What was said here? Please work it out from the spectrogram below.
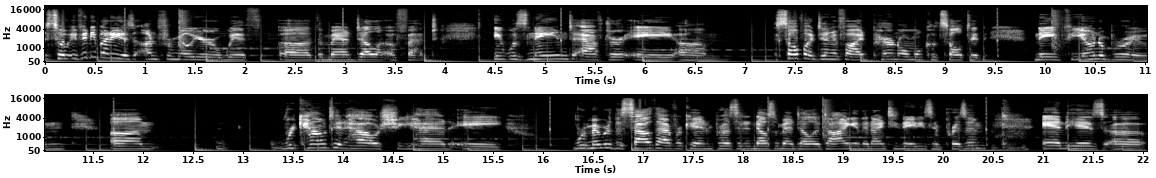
so if anybody is unfamiliar with uh, the Mandela Effect, it was named after a um, self-identified paranormal consultant named Fiona Broome. Um, recounted how she had a remember the South African President Nelson Mandela dying in the 1980s in prison, Mhm. and his uh,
